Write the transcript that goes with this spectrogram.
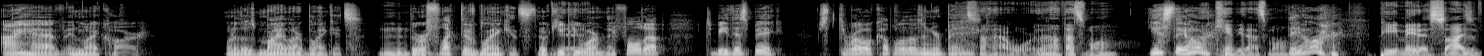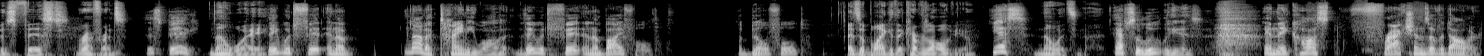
I have in my car one of those mylar blankets. hmm The reflective blankets. They'll keep you warm. They fold up to be this big. Just throw a couple of those in your bag. That's not how it works. They're not that small. yes, they are. Can't be that small. They are. Pete made a size of his fist reference. This big. No way. They would fit in a not a tiny wallet. They would fit in a bifold. A billfold? It's a blanket that covers all of you. Yes, No, it's not. absolutely is. And they cost fractions of a dollar.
